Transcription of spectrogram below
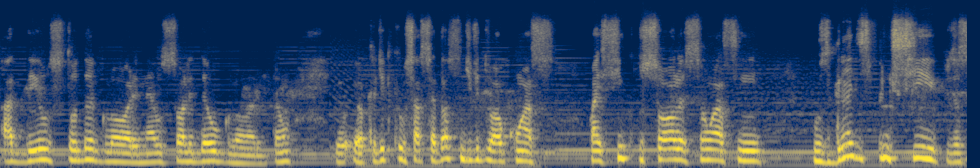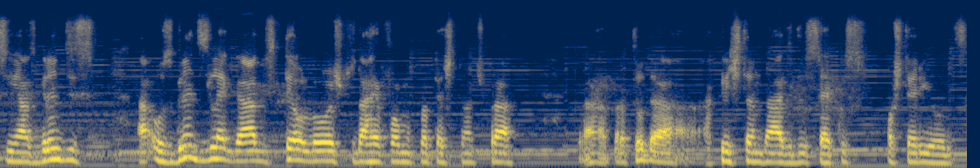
a Deus toda glória, né? O só lhe deu glória. Então, eu, eu acredito que o sacerdócio individual com as, com as cinco solas são assim os grandes princípios, assim, as grandes, os grandes legados teológicos da Reforma Protestante para para toda a cristandade dos séculos posteriores.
